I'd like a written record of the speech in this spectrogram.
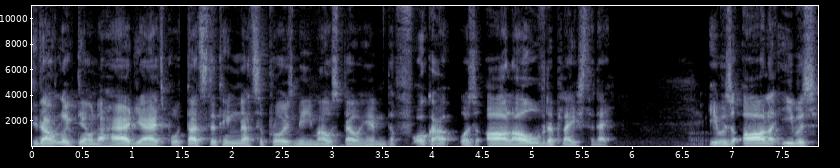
they don't like doing the hard yards, but that's the thing that surprised me most about him. The fucker was all over the place today. He was all he was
